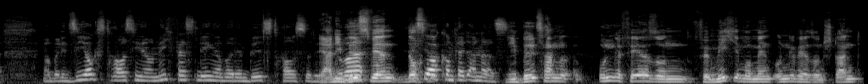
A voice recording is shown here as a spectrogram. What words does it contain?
bei den Seahawks traust du dich noch nicht festlegen, aber bei den Bills traust du dich. Ja, die aber Bills werden doch. Ist ja auch komplett anders. Die Bills haben ungefähr so ein, für mich im Moment ungefähr so einen Stand,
